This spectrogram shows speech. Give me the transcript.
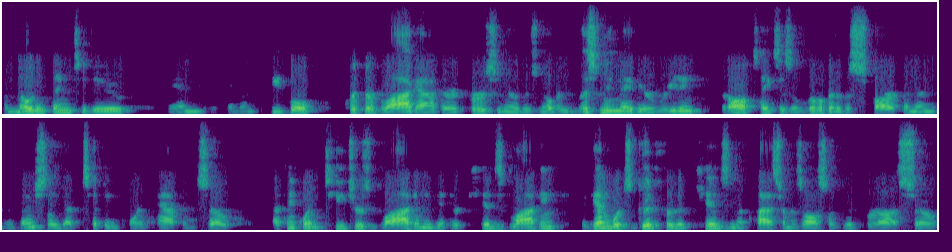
promoted thing to do. And, and when people put their blog out there at first, you know, there's nobody listening maybe or reading, but all it takes is a little bit of a spark and then eventually that tipping point happens. So I think when teachers blog and they get their kids blogging, again, what's good for the kids in the classroom is also good for us. So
